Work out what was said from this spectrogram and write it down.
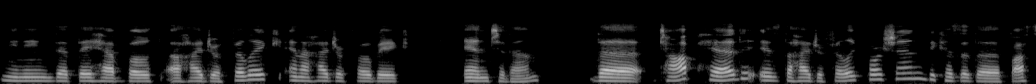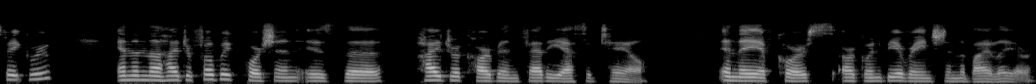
meaning that they have both a hydrophilic and a hydrophobic end to them. The top head is the hydrophilic portion because of the phosphate group, and then the hydrophobic portion is the hydrocarbon fatty acid tail. And they, of course, are going to be arranged in the bilayer.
